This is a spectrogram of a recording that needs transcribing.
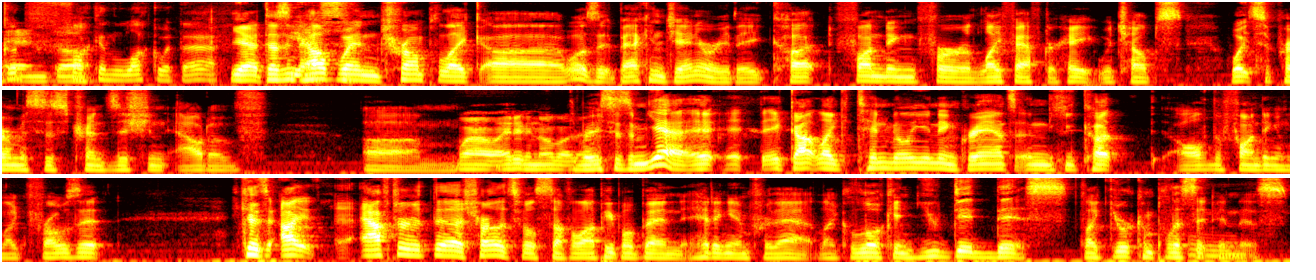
good And uh, fucking luck with that. Yeah, it doesn't Yes. help when Trump, like, uh, what was it, back in January, they cut funding for Life After Hate, which helps white supremacists transition out of um, wow, I didn't even know about that. racism. Yeah, it, it, it got like 10 million in grants, and he cut all the funding and, like, froze it. Because I, after the Charlottesville stuff, a lot of people have been hitting him for that. Like, look, and you did this. Like, you're complicit in this.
